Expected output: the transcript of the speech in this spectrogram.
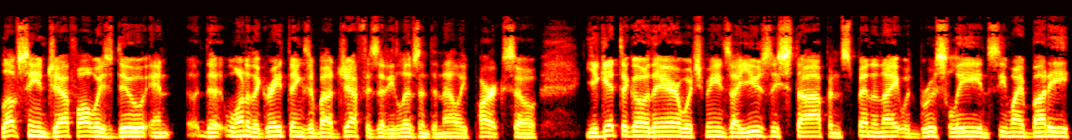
love seeing Jeff. Always do. And the one of the great things about Jeff is that he lives in Denali Park, so you get to go there, which means I usually stop and spend a night with Bruce Lee and see my buddy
